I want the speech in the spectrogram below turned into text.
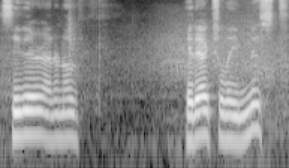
see there? I don't know it actually missed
